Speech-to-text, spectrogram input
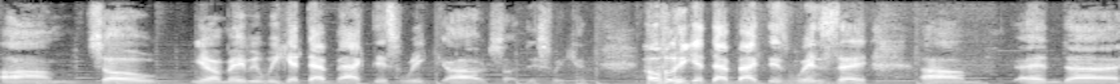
Um, so you know, maybe we get that back this week. Uh, so this weekend, hopefully, we get that back this Wednesday. Um, and uh,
